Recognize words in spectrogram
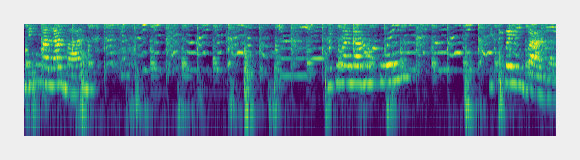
Hindi ko malaman. Hindi ko malaman kung ito ba yung bagay.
